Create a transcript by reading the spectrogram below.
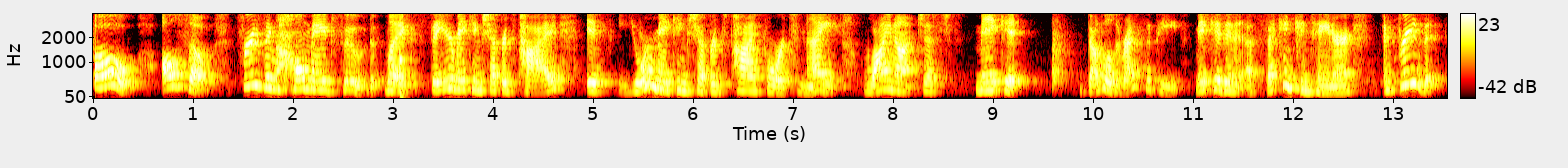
Oh, also, freezing homemade food. Like, say you're making shepherd's pie. If you're making shepherd's pie for tonight, why not just make it double the recipe, make it in a second container, and freeze it.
